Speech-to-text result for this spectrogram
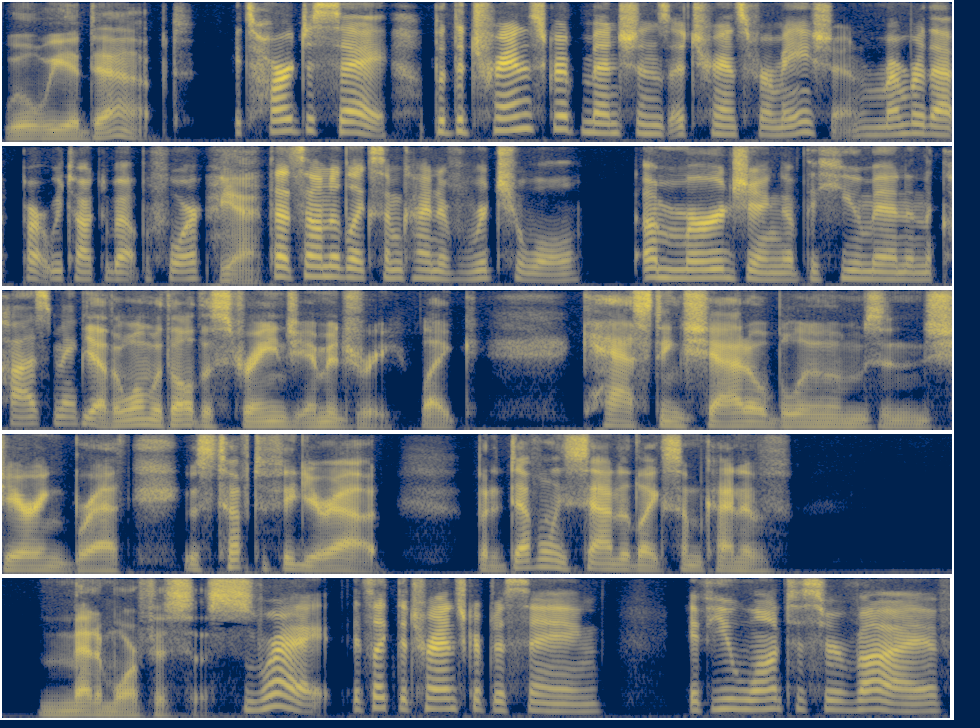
will we adapt? It's hard to say, but the transcript mentions a transformation. Remember that part we talked about before? Yeah. That sounded like some kind of ritual, a merging of the human and the cosmic. Yeah, the one with all the strange imagery, like casting shadow blooms and sharing breath. It was tough to figure out, but it definitely sounded like some kind of metamorphosis. Right. It's like the transcript is saying, if you want to survive,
